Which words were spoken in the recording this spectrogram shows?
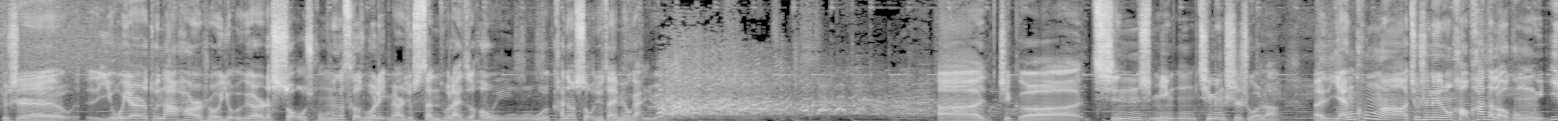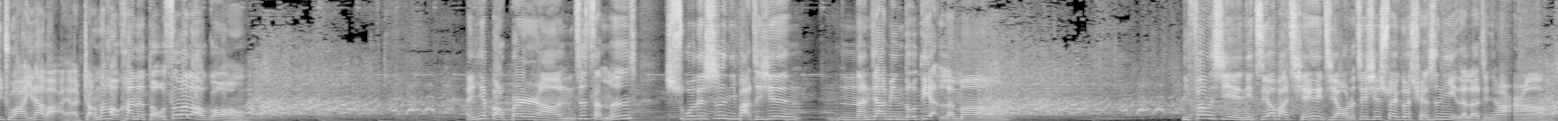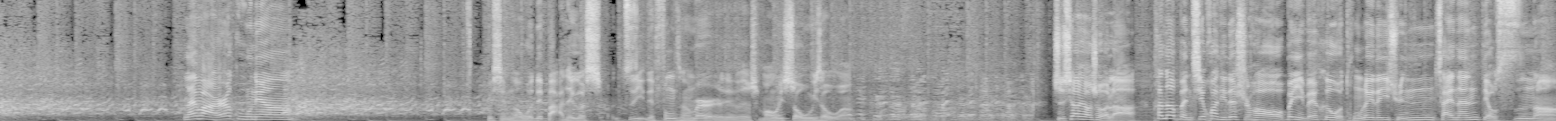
就是有个人蹲大号的时候，有一个人的手从那个厕所里面就伸出来之后，我我看到手就再也没有感觉。呃，这个秦明秦明石说了，呃，颜控啊，就是那种好看的老公一抓一大把呀，长得好看的都是我老公。哎呀，宝贝儿啊，你这怎么说的是你把这些男嘉宾都点了吗？你放心，你只要把钱给交了，这些帅哥全是你的了。今天晚上来玩啊，姑娘！不行啊，我得把这个自己的风尘味儿往回收一收啊。只笑笑说了，看到本期话题的时候，我本以为和我同类的一群宅男屌丝呢。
